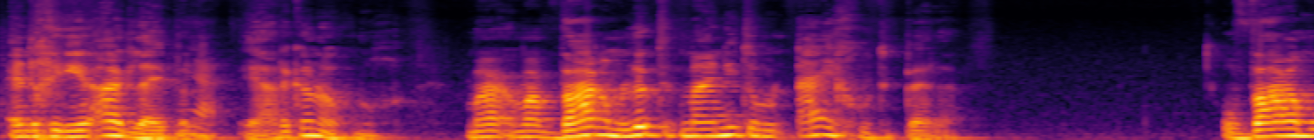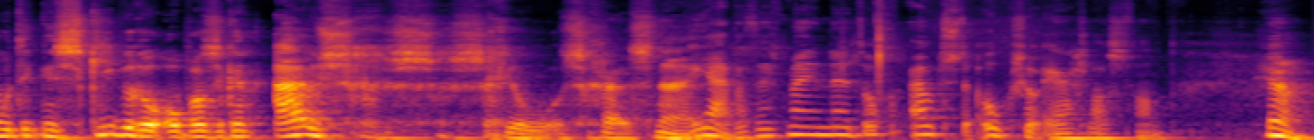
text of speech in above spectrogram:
en dan ging je uitlepelen. Ja. Ja. dat kan ook nog. Maar, maar waarom lukt het mij niet om een ei goed te pellen? Of waarom moet ik een skieberen op als ik een ui sch- sch- schil, snij? Ja, dat heeft mijn eh, toch oudste ook zo erg last van. Ja.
